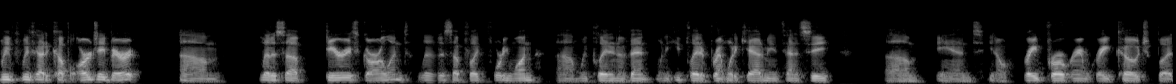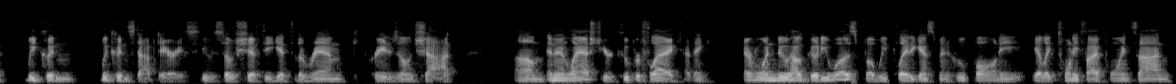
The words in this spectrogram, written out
we've we've had a couple. R.J. Barrett um, lit us up. Darius Garland lit us up for like 41. Um, we played an event when he played at Brentwood Academy in Tennessee, um, and you know, great program, great coach, but we couldn't we couldn't stop Darius. He was so shifty, get to the rim, create his own shot. Um, and then last year, Cooper Flagg. I think everyone knew how good he was, but we played against him in Hoophall, and he, he had like 25 points on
